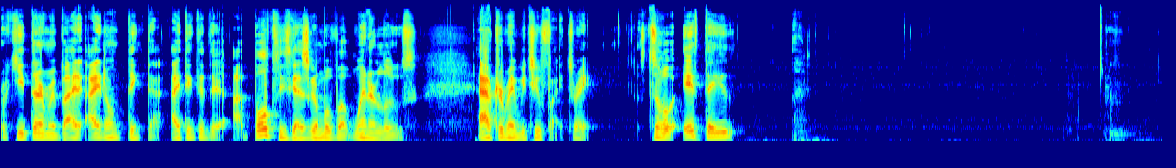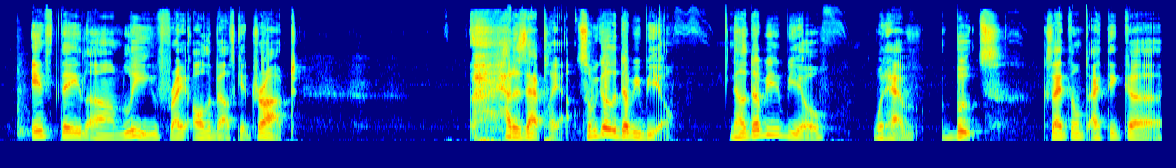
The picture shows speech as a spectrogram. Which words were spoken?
or Keith Thurman. But I, I don't think that. I think that uh, both these guys are going to move up, win or lose, after maybe two fights, right? So if they. If they um, leave, right, all the belts get dropped. How does that play out? So we go to the WBO. Now, the WBO would have boots because I don't. I think uh,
